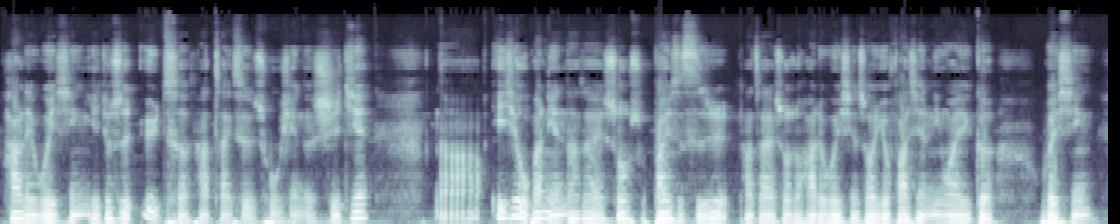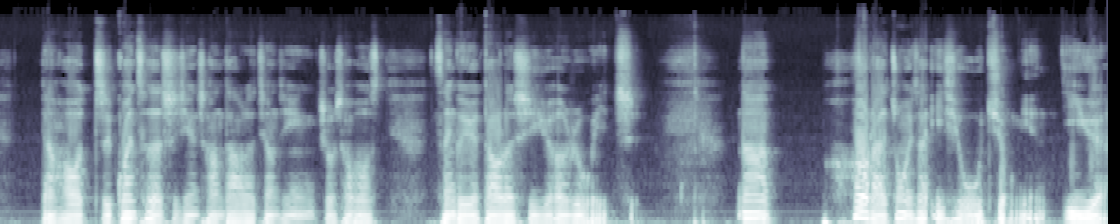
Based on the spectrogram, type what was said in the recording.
哈雷卫星，也就是预测它再次出现的时间。那一七五八年，他在搜索八月十四日，他在搜索哈雷卫星的时候，又发现另外一个卫星，然后只观测的时间长达了将近就差不多三个月，到了十一月二日为止。那后来终于在一七五九年一月，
